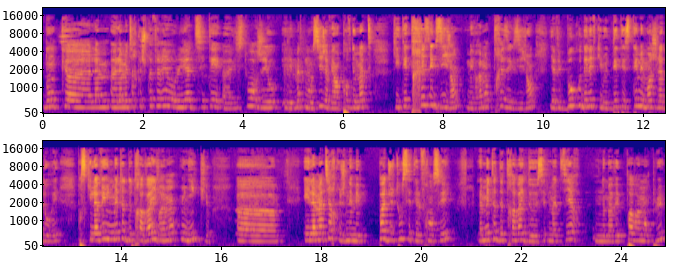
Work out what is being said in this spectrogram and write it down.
Donc euh, la, euh, la matière que je préférais au LIAD, c'était euh, l'histoire géo et les maths. Moi aussi, j'avais un prof de maths qui était très exigeant, mais vraiment très exigeant. Il y avait beaucoup d'élèves qui le détestaient, mais moi je l'adorais parce qu'il avait une méthode de travail vraiment unique. Et la matière que je n'aimais pas du tout, c'était le français. La méthode de travail de cette matière ne m'avait pas vraiment plu.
